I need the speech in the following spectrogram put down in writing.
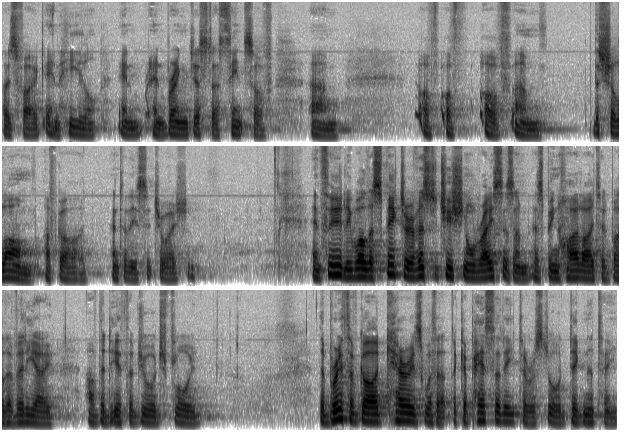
those folk and heal and, and bring just a sense of, um, of, of, of um, the shalom of God into their situation. And thirdly, while the spectre of institutional racism has been highlighted by the video of the death of George Floyd, the breath of God carries with it the capacity to restore dignity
